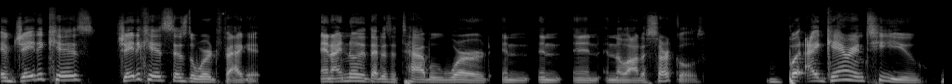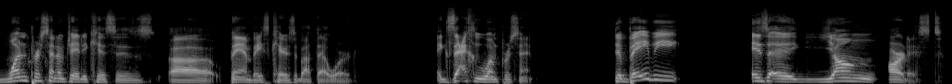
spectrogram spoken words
if Jadakiss, Jada Kiss says the word faggot, and I know that that is a taboo word in in in in a lot of circles, but I guarantee you, one percent of Jadakiss's uh, fan base cares about that word. Exactly one percent. The baby is a young artist.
